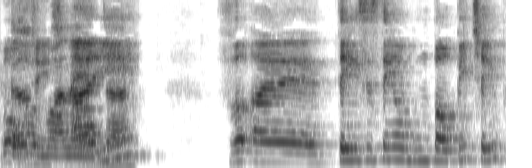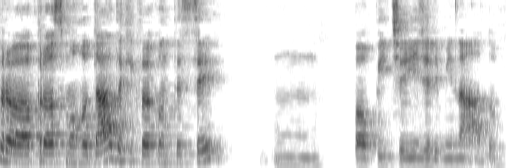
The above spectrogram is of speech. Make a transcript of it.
Bom, Tamo gente, aí é, tem, vocês têm algum palpite aí para a próxima rodada? O que, que vai acontecer? Um palpite aí de eliminado?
